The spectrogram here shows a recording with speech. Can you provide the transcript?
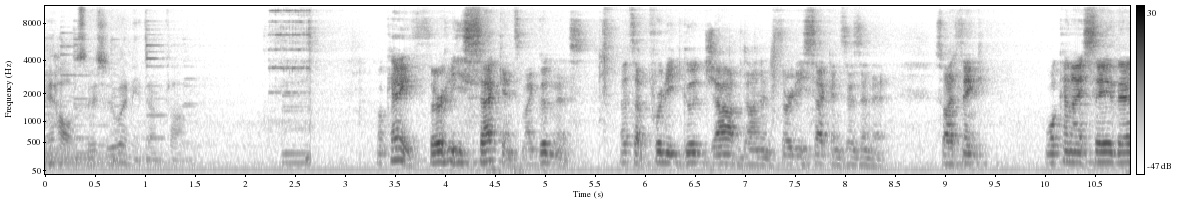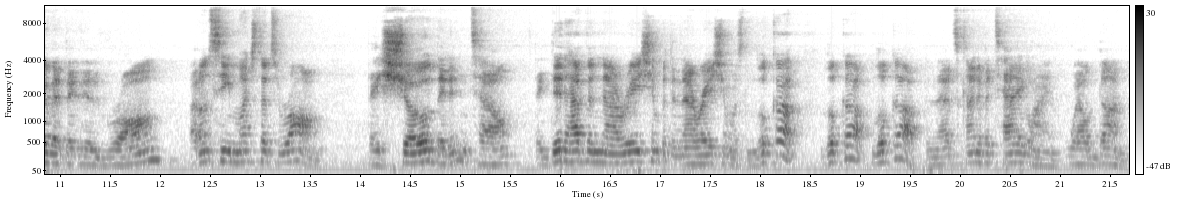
美好随时为你绽放。 Okay, 30 seconds. My goodness. That's a pretty good job done in 30 seconds, isn't it? So I think, what can I say there that they did wrong? I don't see much that's wrong. They showed, they didn't tell. They did have the narration, but the narration was look up, look up, look up. And that's kind of a tagline. Well done.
